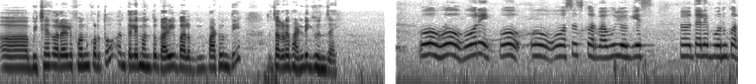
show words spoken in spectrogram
अं, बिछायतवाल्याला फोन करतो आणि त्याला म्हणतो गाडी बल- पाठवून दे. सगळे भांडे घेऊन जाई हो रे हो ओ ओ असंच कर बाबू योगेश. त्याला फोन कर.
